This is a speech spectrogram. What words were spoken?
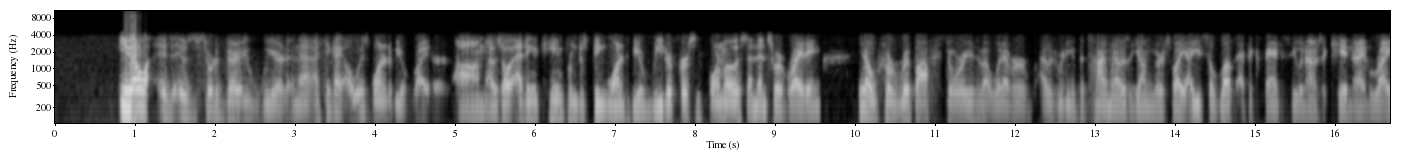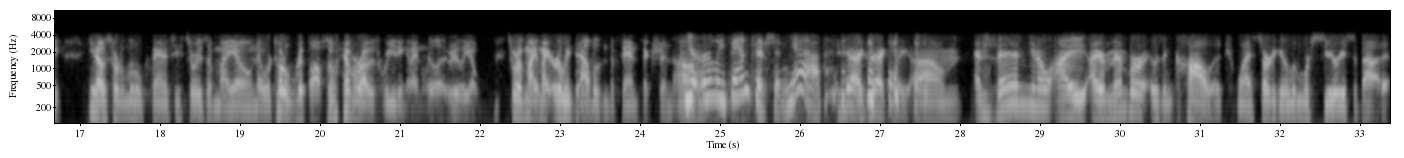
You know, it, it was sort of very weird in that I think I always wanted to be a writer. Um, I was, al- I think it came from just being wanted to be a reader first and foremost, and then sort of writing, you know, sort of rip off stories about whatever I was reading at the time when I was younger. So I, I used to love epic fantasy when I was a kid, and I'd write, you know, sort of little fantasy stories of my own that were total rip offs of whatever I was reading, and I didn't really, really, uh, sort of my my early dabbles into fan fiction. Um, your early fan fiction, yeah. yeah, exactly. um, and then you know, I I remember it was in college when I started to get a little more serious about it.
